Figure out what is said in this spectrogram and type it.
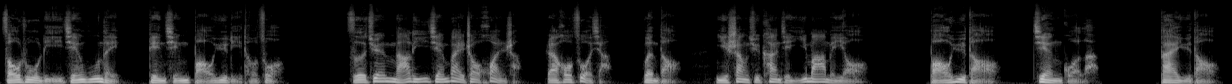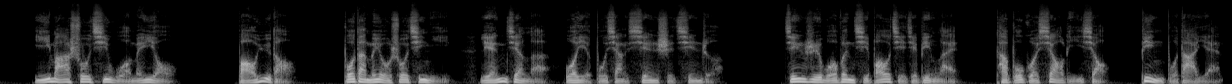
走入里间屋内，便请宝玉里头坐。紫娟拿了一件外罩换上，然后坐下，问道：“你上去看见姨妈没有？”宝玉道：“见过了。”黛玉道：“姨妈说起我没有。”宝玉道：“不但没有说起你，连见了我也不像先时亲热。今日我问起宝姐姐病来，她不过笑了一笑，并不大言。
